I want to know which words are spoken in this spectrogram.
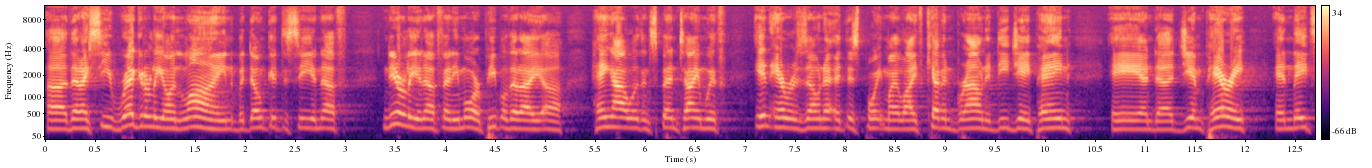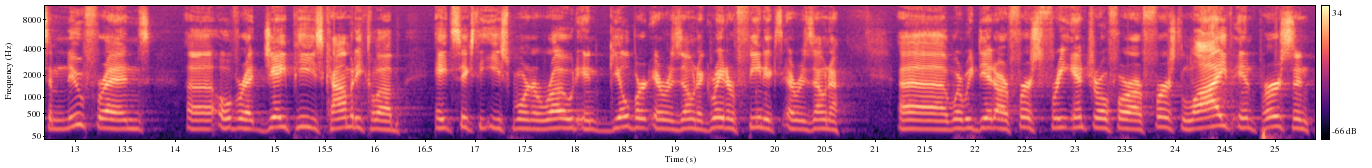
uh, that I see regularly online, but don't get to see enough nearly enough anymore. People that I uh, hang out with and spend time with in Arizona at this point in my life Kevin Brown and DJ Payne and uh, Jim Perry, and made some new friends uh, over at JP's Comedy Club, 860 East Warner Road in Gilbert, Arizona, Greater Phoenix, Arizona, uh, where we did our first free intro for our first live in person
